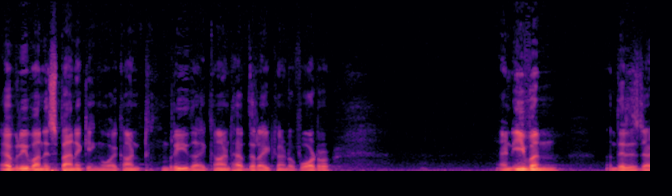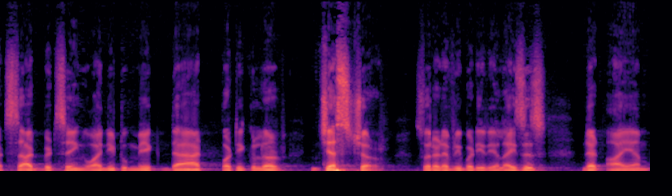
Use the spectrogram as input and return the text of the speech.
Everyone is panicking. Oh, I can't breathe. I can't have the right kind of water. And even there is that sad bit saying, oh, I need to make that particular gesture so that everybody realizes that I am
